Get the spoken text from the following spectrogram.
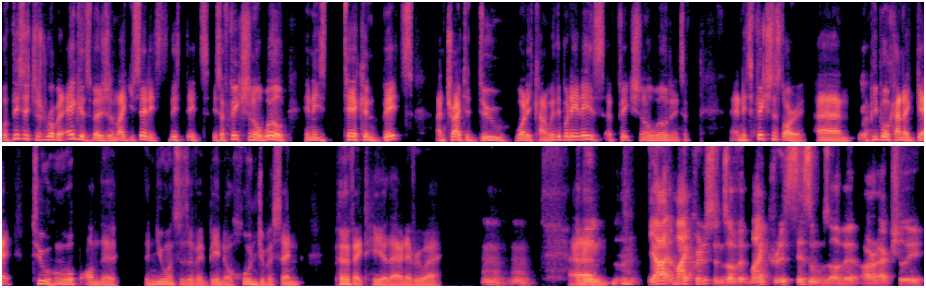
but this is just Robert Eggers' version. Like you said, it's this it's it's a fictional world, and he's taken bits and tried to do what he can with it. But it is a fictional world, and it's a and it's fiction story. Um, Yeah. people kind of get too hung up on the the nuances of it being hundred percent perfect here, there, and everywhere. Mm, mm. Um, I mean, yeah, my criticisms of it, my criticisms of it are actually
